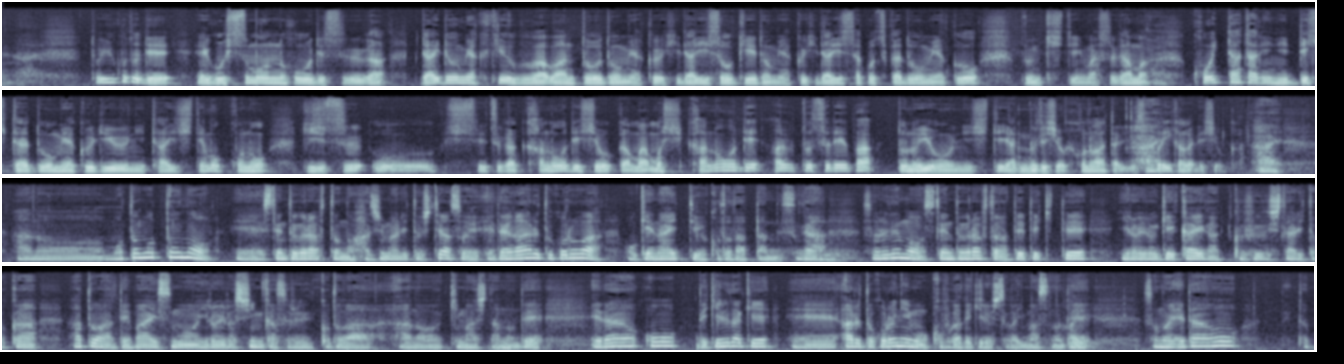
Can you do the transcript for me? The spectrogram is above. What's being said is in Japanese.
ということで、えご質問の方ですが大動脈球部は腕頭動脈左双頸動脈左鎖骨下動脈を分岐していますが、まあ、こういったあたりにできた動脈瘤に対してもこの技術を施設が可能でしょうか、まあ、もし可能であるとすればどのようにしてやるのでしょうか。このあたりです、はい、これいかがでしょうか。はいあのもともとの、えー、ステントグラフトの始まりとしてはそういう枝があるところは置けないっていうことだったんですが、うん、それでもステントグラフトが出てきていろいろ外科医が工夫したりとかあとはデバイスもいろいろ進化することがあの来ましたので、うん、枝をできるだけ、えー、あるところにもコブができる人がいますので、はい、その枝を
